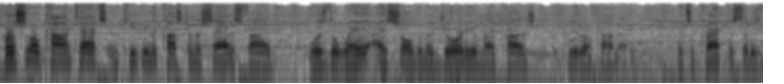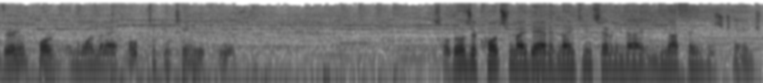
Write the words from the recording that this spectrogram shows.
Personal contacts and keeping the customer satisfied was the way I sold the majority of my cars, Caputo commented. It's a practice that is very important and one that I hope to continue here. So those are quotes from my dad in 1979 and nothing has changed.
